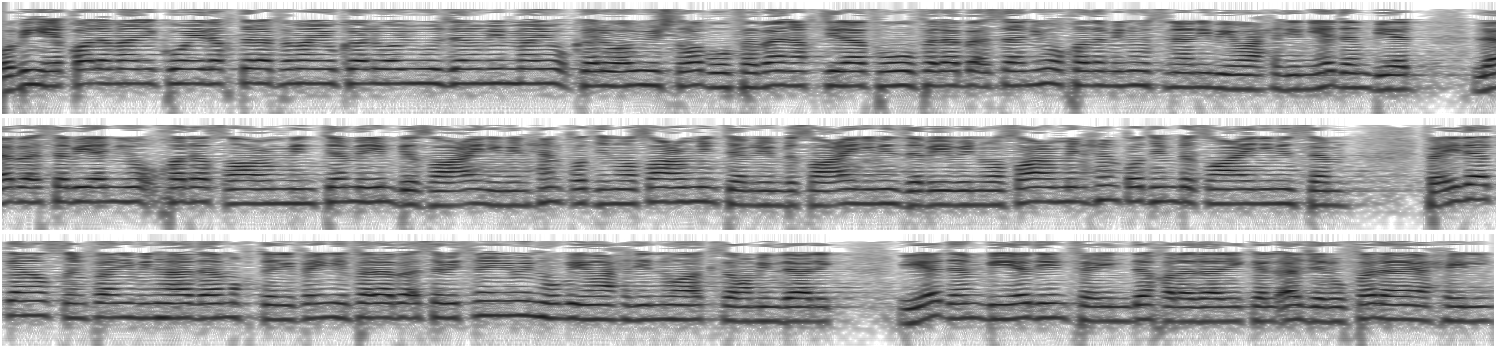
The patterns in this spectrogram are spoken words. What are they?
وبه قال مالك وإذا اختلف ما يكال أو يوزن مما يؤكل أو يشرب فبان اختلافه فلا بأس أن يؤخذ منه اثنان بواحد يدا بيد. لا بأس بأن يؤخذ صاع من تمر بصاعين من حنطة وصاع من تمر بصاعين من زبيب وصاع من حنطة بصاعين من سمن فإذا كان الصنفان من هذا مختلفين فلا بأس باثنين منه بواحد وأكثر من ذلك. يدا بيد فإن دخل ذلك الأجل فلا يحل.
